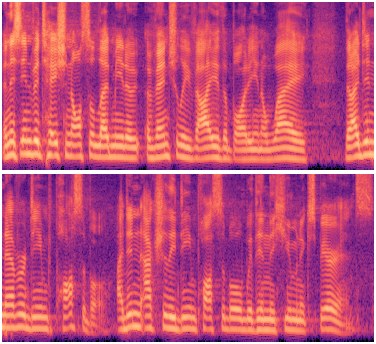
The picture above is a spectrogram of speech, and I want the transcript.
And this invitation also led me to eventually value the body in a way that I did never deemed possible. I didn't actually deem possible within the human experience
